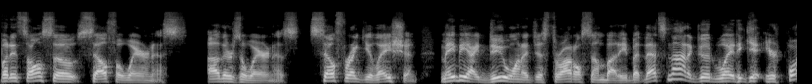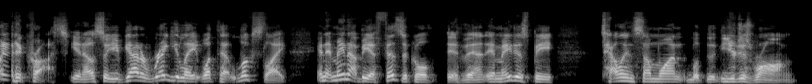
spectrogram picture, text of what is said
but it's also self awareness, others awareness, self regulation. Maybe I do want to just throttle somebody, but that's not a good way to get your point across, you know? So you've got to regulate what that looks like. And it may not be a physical event, it may just be telling someone well, you're just wrong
